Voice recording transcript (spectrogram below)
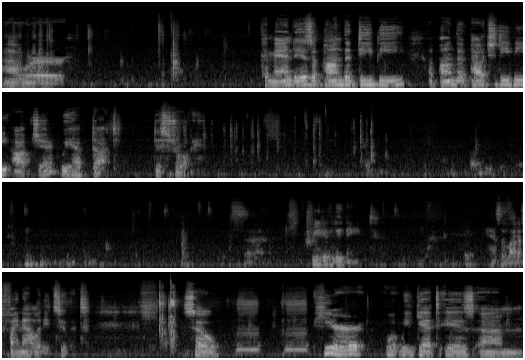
our command is upon the DB, upon the PouchDB object, we have dot destroy. Creatively named. It has a lot of finality to it. So here, what we get is um,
